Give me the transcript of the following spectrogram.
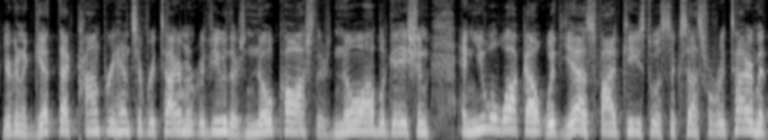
You're going to get that comprehensive retirement review. There's no cost, there's no obligation, and you will walk out with, yes, five keys to a successful retirement,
